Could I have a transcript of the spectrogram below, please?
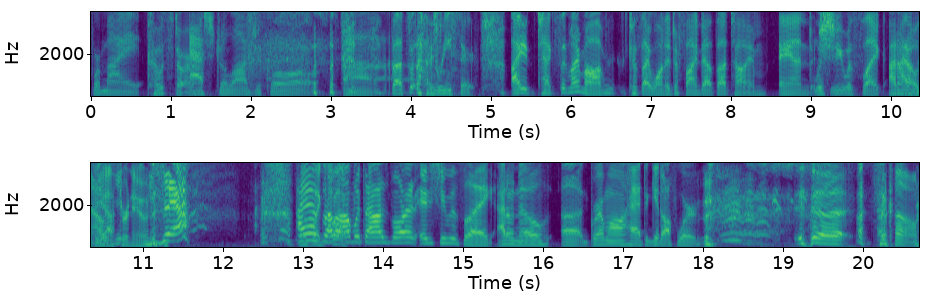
for my Co-star. astrological uh, That's what I research. I texted my mom because I wanted to find out that time, and Was she she- was like, "I don't, I don't know, know. the afternoon." Yeah. I asked like, my "Fuck." mom what time I was born, and she was like, "I don't know. Uh, grandma had to get off work to come."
